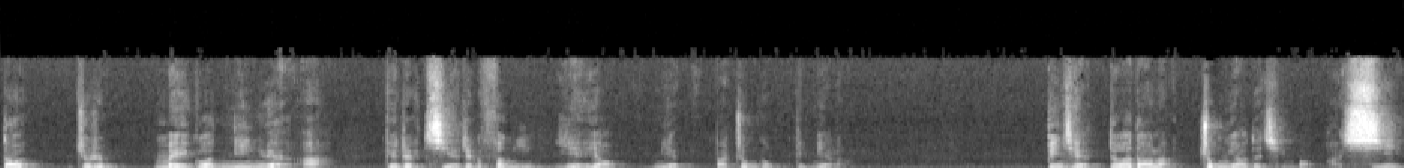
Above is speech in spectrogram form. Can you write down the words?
到就是美国宁愿啊给这个解这个封印，也要灭把中共给灭了，并且得到了重要的情报啊，习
